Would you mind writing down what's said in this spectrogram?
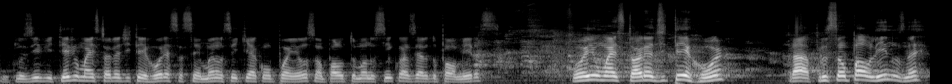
Inclusive teve uma história de terror essa semana, não sei quem acompanhou, São Paulo tomando 5 a 0 do Palmeiras. Foi uma história de terror para os São Paulinos, né?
